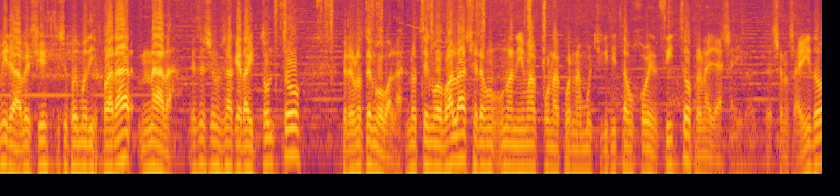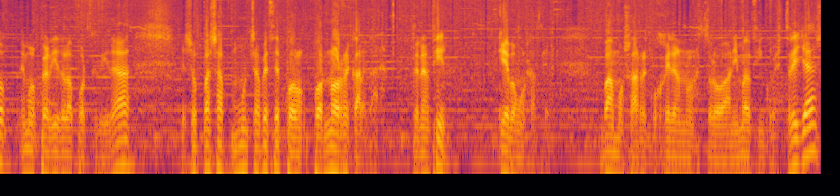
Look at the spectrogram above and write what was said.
Mira, a ver si este se podemos disparar. Nada. Este se nos ha quedado tonto. Pero no tengo balas. No tengo balas. Era un, animal con una cuerna muy chiquitita, un jovencito. Pero nada, ya se ha ido. se nos ha ido. Hemos perdido la oportunidad. Eso pasa muchas veces por, por no recargar. Pero en fin, ¿qué vamos a hacer? Vamos a recoger a nuestro animal 5 estrellas.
